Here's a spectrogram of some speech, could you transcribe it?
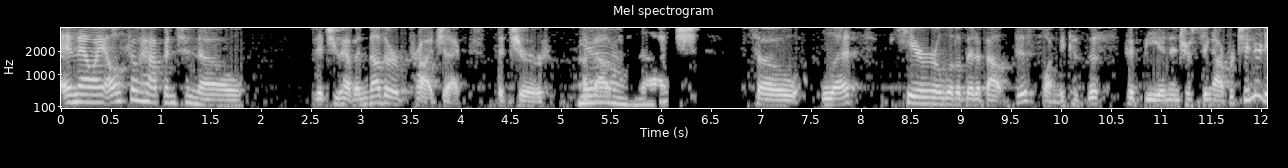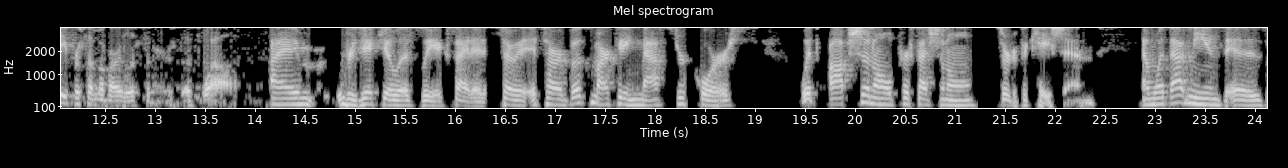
And now I also happen to know that you have another project that you're yeah. about to launch. So let's hear a little bit about this one because this could be an interesting opportunity for some of our listeners as well. I'm ridiculously excited. So it's our book marketing master course with optional professional certification. And what that means is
